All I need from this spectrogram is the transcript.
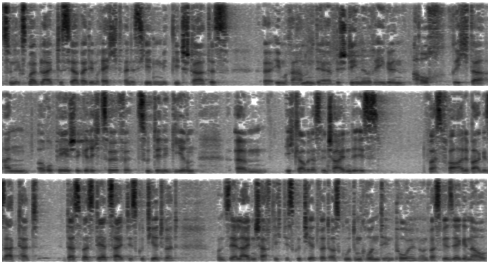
Zunächst mal bleibt es ja bei dem Recht eines jeden Mitgliedstaates, im Rahmen der bestehenden Regeln auch Richter an europäische Gerichtshöfe zu delegieren. Ähm, ich glaube, das Entscheidende ist, was Frau Adebar gesagt hat, das, was derzeit diskutiert wird und sehr leidenschaftlich diskutiert wird aus gutem Grund in Polen und was wir sehr genau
